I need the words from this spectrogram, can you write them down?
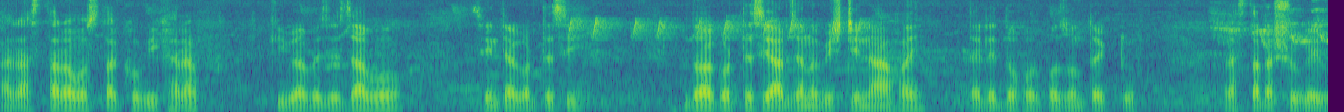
আর রাস্তার অবস্থা খুবই খারাপ। কীভাবে যে যাব, চিন্তা করতেছি। দোয়া করতেছি আর যেন বৃষ্টি না হয়, তাইলে দুপুর পর্যন্ত একটু রাস্তাটা শুকাইব।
